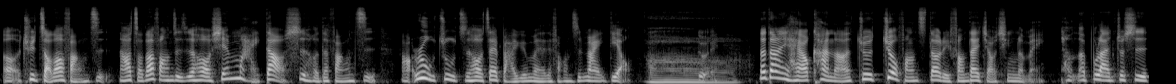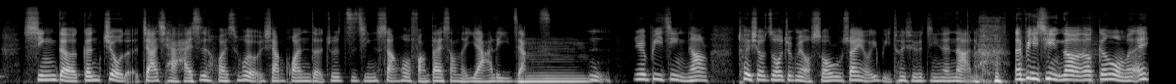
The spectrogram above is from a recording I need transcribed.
呃去找到房子，然后找到房子之后，先买到适合的房子，然后入住之后再把原本的房子卖掉，啊，对那当然还要看啊，就旧房子到底房贷缴清了没？好，那不然就是新的跟旧的加起来，还是还是会有相关的，就是资金上或房贷上的压力这样子。嗯嗯，因为毕竟你要退休之后就没有收入，虽然有一笔退休金在那里，那毕竟你知道要跟我们哎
